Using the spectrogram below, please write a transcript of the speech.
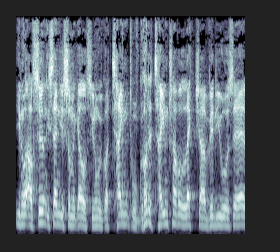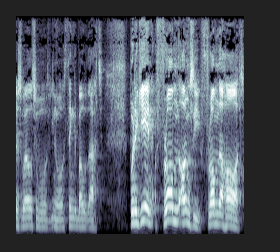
you know, I'll certainly send you something else. You know, we've got time, we've got a time travel lecture videos there as well. So, we'll, you know, think about that. But again, from honestly, from the heart,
